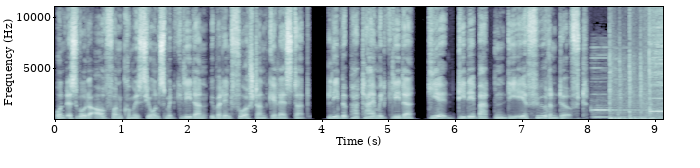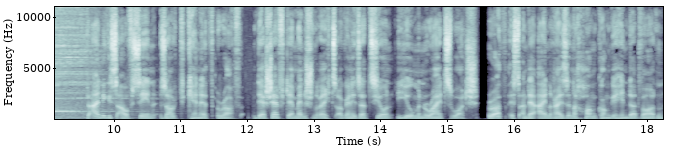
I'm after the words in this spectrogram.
und es wurde auch von Kommissionsmitgliedern über den Vorstand gelästert. Liebe Parteimitglieder, hier die Debatten, die ihr führen dürft. Für einiges Aufsehen sorgt Kenneth Roth, der Chef der Menschenrechtsorganisation Human Rights Watch. Roth ist an der Einreise nach Hongkong gehindert worden,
